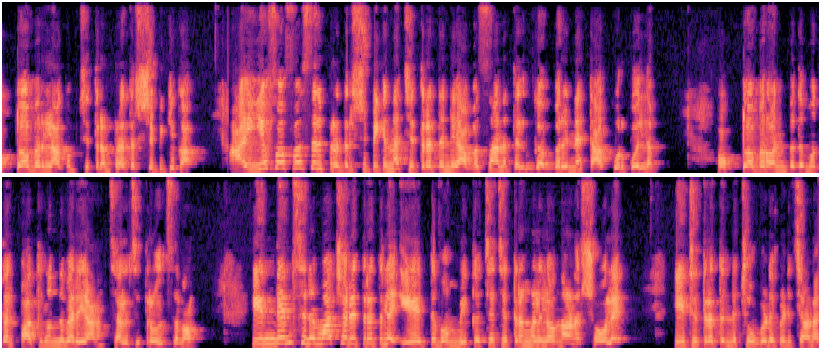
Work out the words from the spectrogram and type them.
ഒക്ടോബറിലാകും ചിത്രം പ്രദർശിപ്പിക്കുക. ഐ എഫ് എഫ് എസിൽ പ്രദർശിപ്പിക്കുന്ന ചിത്രത്തിന്റെ അവസാനത്തിൽ ഗബ്ബറിനെ താക്കൂർ കൊല്ലും. ഒക്ടോബർ ഒൻപത് മുതൽ പതിനൊന്ന് വരെയാണ് ചലച്ചിത്രോത്സവം. ഇന്ത്യൻ സിനിമാ ചരിത്രത്തിലെ ഏറ്റവും മികച്ച ചിത്രങ്ങളിലൊന്നാണ് ഷോലെ. ഈ ചിത്രത്തിന്റെ ചുവട് പിടിച്ചാണ്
